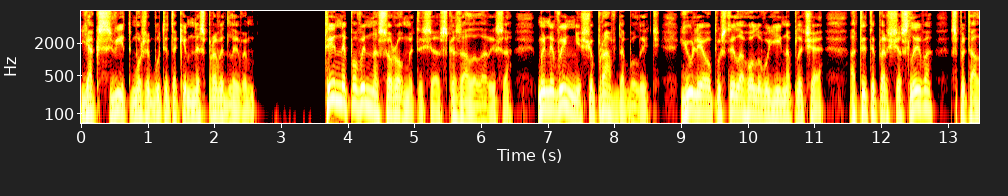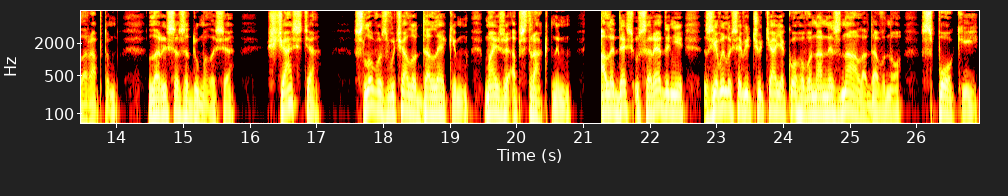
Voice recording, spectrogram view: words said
як світ може бути таким несправедливим. Ти не повинна соромитися, сказала Лариса. Ми не винні, що правда болить. Юлія опустила голову їй на плече. А ти тепер щаслива? спитала раптом. Лариса задумалася. Щастя? Слово звучало далеким, майже абстрактним, але десь усередині з'явилося відчуття, якого вона не знала давно спокій,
